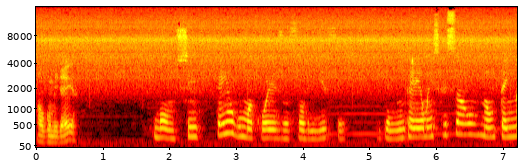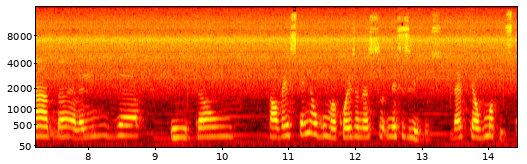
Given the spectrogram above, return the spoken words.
alguma ideia? Bom, se tem alguma coisa sobre isso, porque não tem nenhuma inscrição, não tem nada, ela é lisa, então talvez tenha alguma coisa nessa- nesses livros. Deve ter alguma pista.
